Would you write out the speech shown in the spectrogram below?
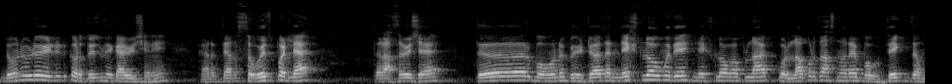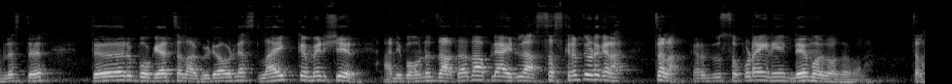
दोन व्हिडिओ एडिट करतोयच मी काय विषय नाही. कारण त्या सवयच पडल्या. तर असा विषय आहे. तर भाऊनं भेटूया आता नेक्स्ट ब्लॉगमध्ये नेक्स्ट ब्लॉग आपला कोल्हापूरचा असणार आहे बहुतेक जमलंच तर. तर बघूया चला. व्हिडिओ आवडल्यास लाईक कमेंट शेअर आणि भाऊनं जाता जाता आपल्या आयडीला सबस्क्राईब तेवढं करा. चला. कारण तुझं सपोर्ट आहे नाही लय महत्त्वाचा मला. चला.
